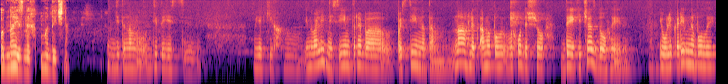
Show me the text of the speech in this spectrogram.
Одна із них медична. Діти нам діти є, у яких е, інвалідність, і їм треба постійно там нагляд. А ми виходить, що деякий час довгий і у лікарів не були.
